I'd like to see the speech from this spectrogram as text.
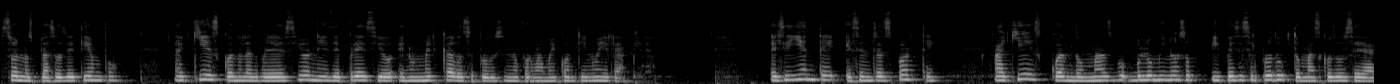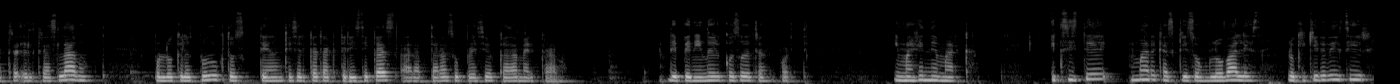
son los plazos de tiempo. Aquí es cuando las variaciones de precio en un mercado se producen de forma muy continua y rápida. El siguiente es el transporte. Aquí es cuando más voluminoso y pese el producto, más costoso será el traslado, por lo que los productos tengan que ser características adaptar a su precio a cada mercado, dependiendo del costo de transporte. Imagen de marca. Existen marcas que son globales, lo que quiere decir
